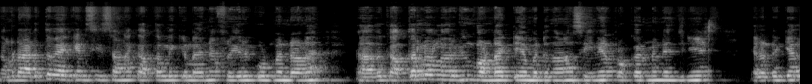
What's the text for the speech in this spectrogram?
നമ്മുടെ അടുത്ത വേക്കൻസീസ് ആണ്. ഖത്തറിലേക്കുള്ളതിന് ഫ്രീ റിക്രൂട്ട്മെന്റ് ആണ്. അത് ഖത്തറിലുള്ളവർക്കും കോൺടാക്ട് ചെയ്യാൻ പറ്റുന്നതാണ്. Senior procurement engineers electrical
